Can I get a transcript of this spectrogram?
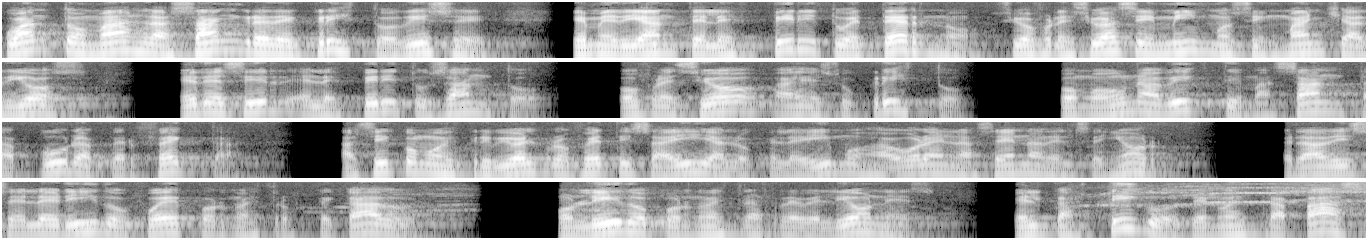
cuanto más la sangre de Cristo, dice, que mediante el Espíritu Eterno se ofreció a sí mismo sin mancha a Dios, es decir, el Espíritu Santo ofreció a Jesucristo como una víctima santa, pura, perfecta, así como escribió el profeta Isaías, lo que leímos ahora en la cena del Señor. ¿Verdad? Dice, el herido fue por nuestros pecados, molido por nuestras rebeliones, el castigo de nuestra paz,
